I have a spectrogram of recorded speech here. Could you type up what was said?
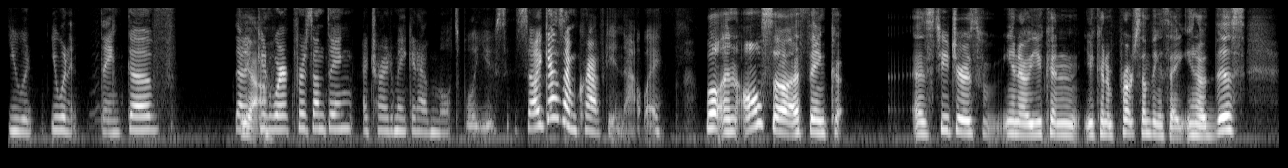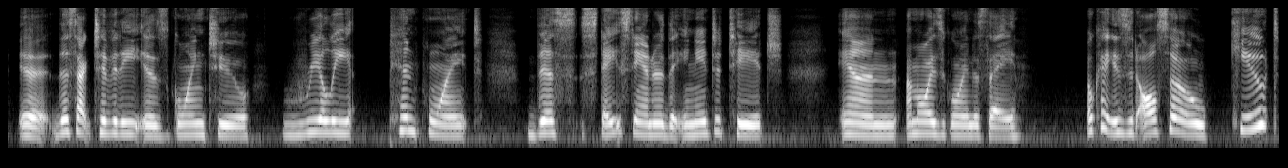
you would you wouldn't think of that Yeah. it could work for something. I try to make it have multiple uses. So I guess I'm crafty in that way. Well, and also I think as teachers, you know, you can you can approach something and say, you know, this uh, this activity is going to really pinpoint this state standard that you need to teach, and I'm always going to say, okay, is it also cute?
